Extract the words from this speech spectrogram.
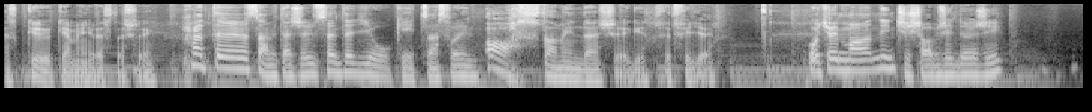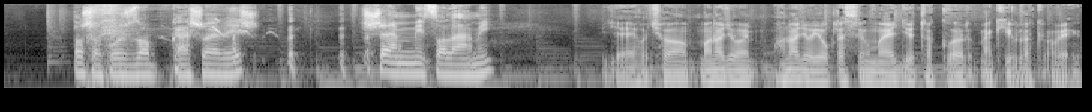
Ez kőkemény veszteség. Hát ö, számításra szerint egy jó 200 forint. Azt a mindenségét. Hát figyelj. Úgyhogy ma nincs is abzsidőzsi, tasakos zapkása evés, semmi szalámi. Ugye, hogyha ma nagyon, ha nagyon jók leszünk ma együtt, akkor meghívlak a vég.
